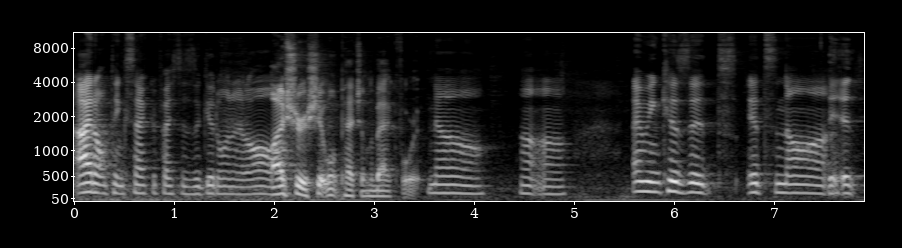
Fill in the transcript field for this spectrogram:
I don't think sacrifice is a good one at all. I sure shit won't patch on the back for it. no, uh, uh I mean, cause it's it's not. It- it-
